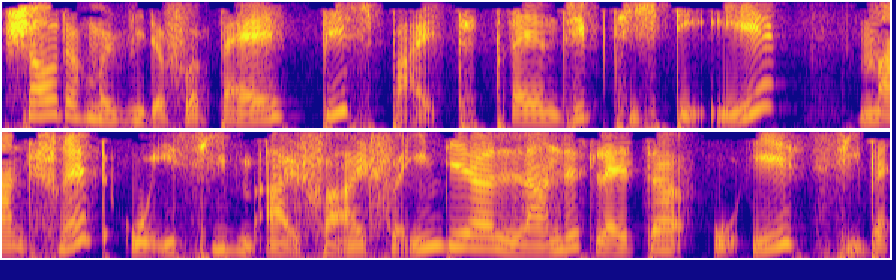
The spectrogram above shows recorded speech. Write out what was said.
Schau doch mal wieder vorbei. Bis bald. 73.de Manfred OE7 Alpha Alpha India Landesleiter OE7.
